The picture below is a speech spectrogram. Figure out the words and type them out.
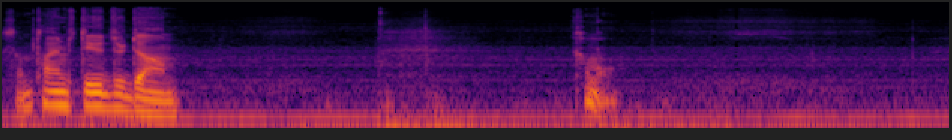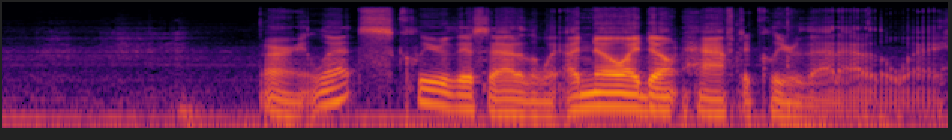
Sometimes dudes are dumb. Come on. Alright, let's clear this out of the way. I know I don't have to clear that out of the way.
